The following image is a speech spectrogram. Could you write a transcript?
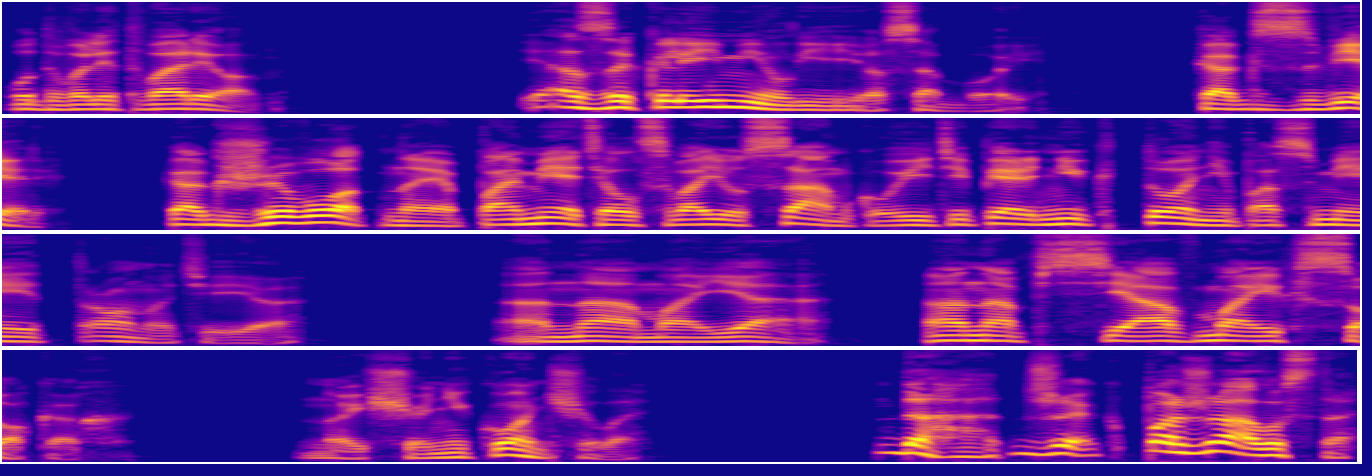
удовлетворен. Я заклеймил ее собой. Как зверь, как животное пометил свою самку, и теперь никто не посмеет тронуть ее. Она моя, она вся в моих соках. Но еще не кончила. «Да, Джек, пожалуйста!»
